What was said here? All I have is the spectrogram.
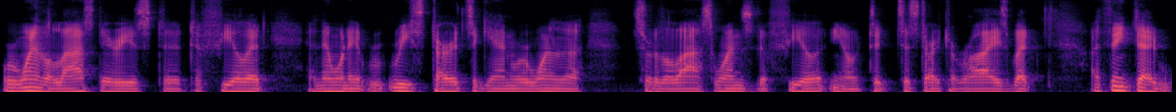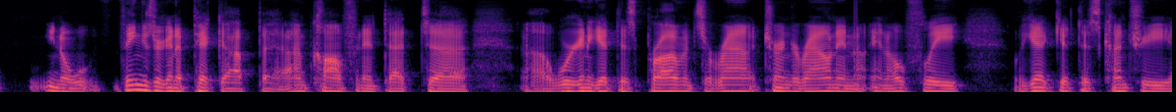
we're one of the last areas to to feel it, and then when it restarts again, we're one of the sort of the last ones to feel it, you know, to, to start to rise. But I think that, you know, things are going to pick up. Uh, I'm confident that uh, uh, we're going to get this province around, turned around, and, and hopefully we get get this country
